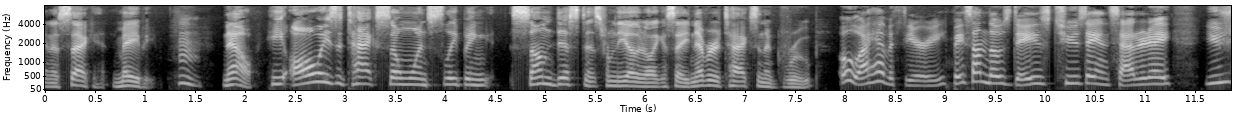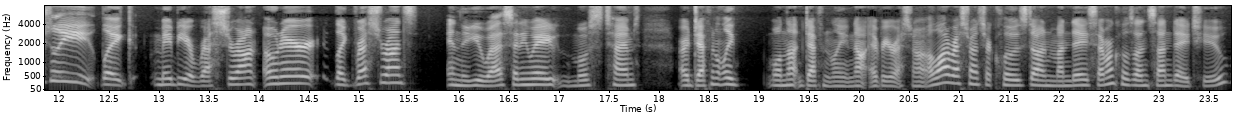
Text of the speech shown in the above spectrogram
in a second, maybe. Hmm. Now, he always attacks someone sleeping some distance from the other. Like I say, he never attacks in a group. Oh, I have a theory. Based on those days, Tuesday and Saturday, usually like maybe a restaurant owner, like restaurants in the US anyway, most times are definitely well, not definitely, not every restaurant. A lot of restaurants are closed on Monday. Some are closed on Sunday too.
